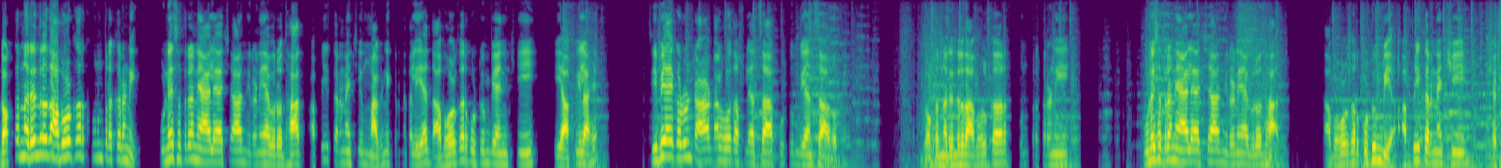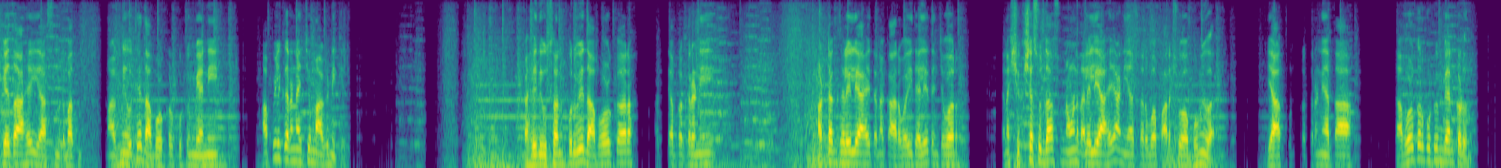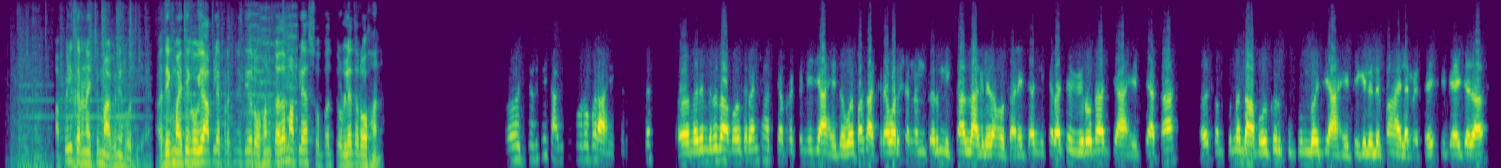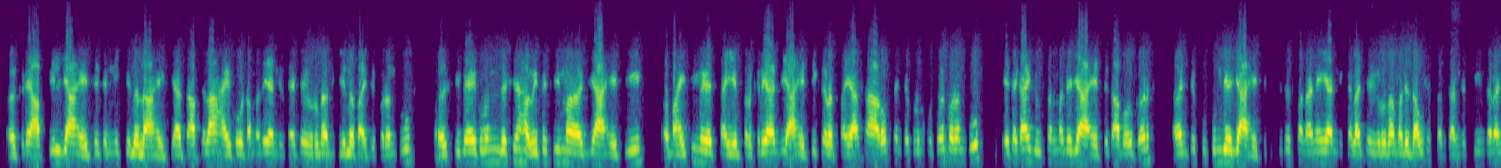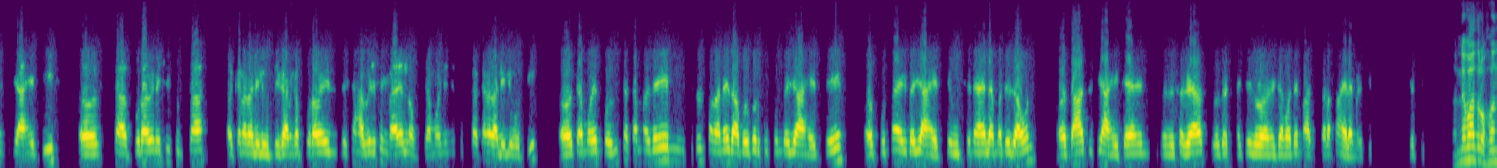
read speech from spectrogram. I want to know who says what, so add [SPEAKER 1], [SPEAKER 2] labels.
[SPEAKER 1] Doctor Narendra Dabholkar खून प्रकरणी पुणे सत्र न्यायालयाच्या निर्णयाविरोधात अपील करण्याची मागणी करण्यात आली आहे. दाभोळकर कुटुंबियांची ही अपील आहे. सीबीआयकडून टाळाटाळ होत असल्याचा कुटुंबियांचा आरोप आहे. डॉक्टर नरेंद्र दाभोळकर खून प्रकरणी पुणे सत्र न्यायालयाच्या निर्णयाविरोधात दाभोळकर कुटुंबीय अपील करण्याची शक्यता आहे. या संदर्भात मागणी होते. दाभोळकर कुटुंबियांनी अपील करण्याची मागणी केली. काही दिवसांपूर्वी दाभोळकर हत्या प्रकरणी अटक झालेली आहे त्यांना कारवाई झाली त्यांच्यावर त्यांना शिक्षासुद्धा सुनावण्यात आलेली आहे आणि या सर्व पार्श्वभूमीवर या खून प्रकरणी आता दाभोळकर कुटुंबियांकडून अपील करण्याची मागणी होती आहे अधिक माहिती घेऊया आपले प्रतिनिधी रोहन कदम आपल्यासोबत जोडलेत रोहन.
[SPEAKER 2] जगदीश अगदी बरोबर आहे. नरेंद्र दाभोळकरांच्या हत्या प्रकरणी जे आहे जवळपास अकरा वर्षानंतर निकाल लागलेला होता आणि त्या निकालाच्या विरोधात जे आहे ते आता संपूर्ण दाभोळकर कुटुंब जे आहे ते गेलेले पाहायला मिळतंय. सीबीआयच्या कडे अपील जे आहे ते त्यांनी केलेलं आहे की आता आपल्याला हायकोर्टामध्ये या निर्णयाच्या विरोधात गेलं पाहिजे. परंतु सीबीआयकडून जशी हवी तशी जी आहे ती माहिती मिळत नाहीये प्रक्रिया जी आहे ती करत नाही असा आरोप त्यांच्याकडून होतोय. परंतु येत्या काही दिवसांमध्ये जे आहे ते दाभोळकर यांचे कुटुंबीय जे आहेत ते निश्चितपणाने या निकालाच्या विरोधामध्ये जाऊ शकतात. कारण तीन जणांची जी आहे ती पुराव्यानेशी सुटका करण्यात आलेली होती. कारण का पुरावे जसे हवे तसे मिळालेले नव्हते. त्यामुळे त्यांची सुटका करण्यात आलेली होती. त्यामुळे भविष्यामध्ये निश्चितपणाने दाभोळकर कुटुंब जे आहेत ते पुन्हा एकदा जे आहेत ते उच्च न्यायालयामध्ये जाऊन दाद जी आहे त्या सगळ्या घटनेच्या विरोधात मागताना पाहायला मिळतील.
[SPEAKER 1] धन्यवाद रोहन.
